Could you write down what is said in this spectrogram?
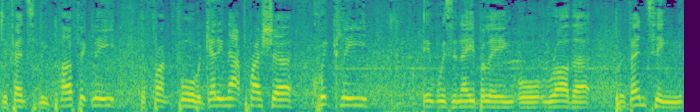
defensively perfectly. The front four were getting that pressure quickly. It was enabling, or rather preventing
